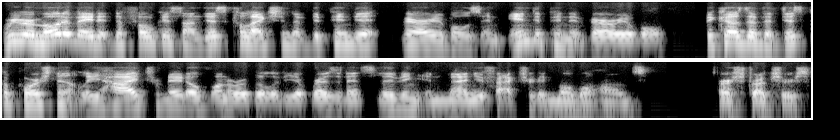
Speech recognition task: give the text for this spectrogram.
We were motivated to focus on this collection of dependent variables and independent variable because of the disproportionately high tornado vulnerability of residents living in manufactured and mobile homes or structures.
